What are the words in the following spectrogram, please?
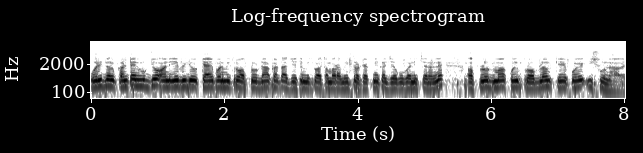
ઓરિજિનલ કન્ટેન્ટ મૂકજો અને એ વીડિયો ક્યાંય પણ મિત્રો અપલોડ ના કરતા. જેથી મિત્રો આ તમારા મિત્રો ટેકનિકલ જગુગાની ચેનલને અપલોડમાં કોઈ પ્રોબ્લેમ કે કોઈ ઇસ્યુ ના આવે.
